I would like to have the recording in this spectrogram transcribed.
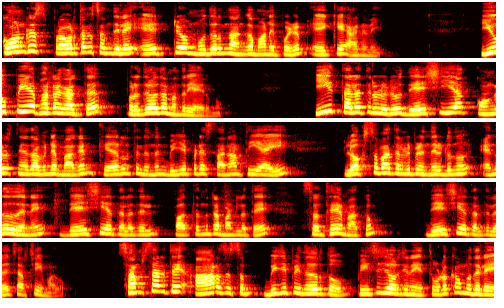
കോൺഗ്രസ് പ്രവർത്തക സമിതിയിലെ ഏറ്റവും മുതിർന്ന അംഗമാണ് ഇപ്പോഴും A K Antony U P A ഭരണകാലത്ത് പ്രതിരോധ മന്ത്രിയായിരുന്നു. ഈ തലത്തിലുള്ളൊരു ദേശീയ കോൺഗ്രസ് നേതാവിന്റെ മകൻ കേരളത്തിൽ നിന്നും ബി ജെ പിയുടെ സ്ഥാനാർത്ഥിയായി ലോക്സഭാ തെരഞ്ഞെടുപ്പിനെ നേരിടുന്നു എന്നത് തന്നെ ദേശീയ തലത്തിൽ പത്തനംതിട്ട മണ്ഡലത്തെ ശ്രദ്ധേയമാക്കും ദേശീയ തലത്തിൽ ചർച്ചയുമാകും. സംസ്ഥാനത്തെ ആർ എസ് എസും ബി ജെ പി നേതൃത്വവും പി സി ജോർജിനെ തുടക്കം മുതലേ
